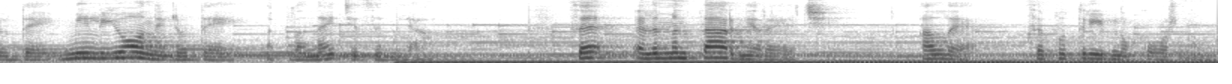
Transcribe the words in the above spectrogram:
людей, мільйони людей на планеті Земля. Це елементарні речі, але це потрібно кожному.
